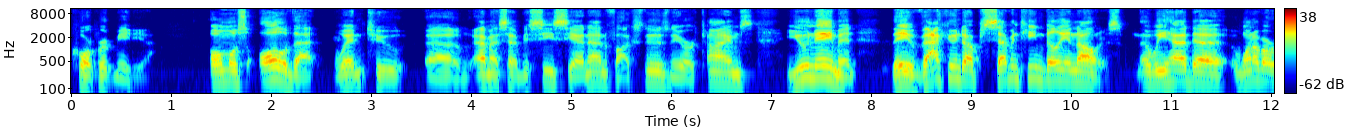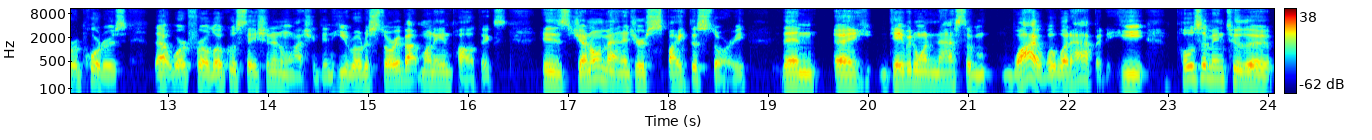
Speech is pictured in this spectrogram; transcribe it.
corporate media. Almost all of that went to uh, MSNBC, CNN, Fox News, New York Times, you name it. They vacuumed up $17 billion. We had uh, one of our reporters that worked for a local station in Washington. He wrote a story about money in politics. His general manager spiked the story. Then uh, David went and asked him why, what, what happened. He pulls him into the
